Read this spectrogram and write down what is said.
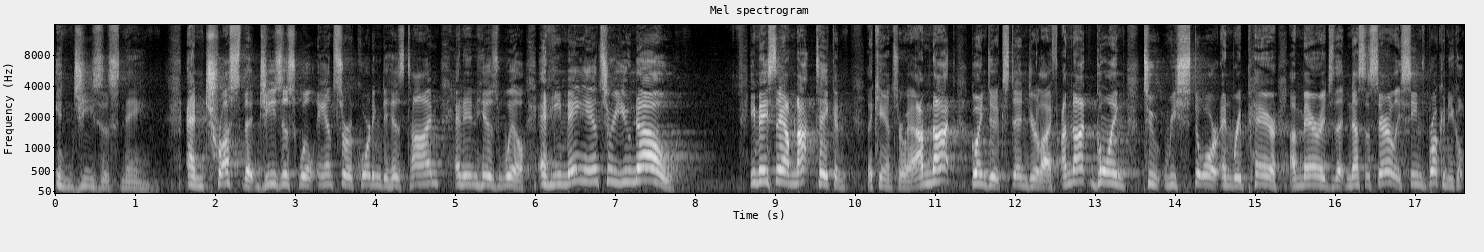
in Jesus' name and trust that Jesus will answer according to his time and in his will. And he may answer you no. He may say, I'm not taking the cancer away. I'm not going to extend your life. I'm not going to restore and repair a marriage that necessarily seems broken. You go,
